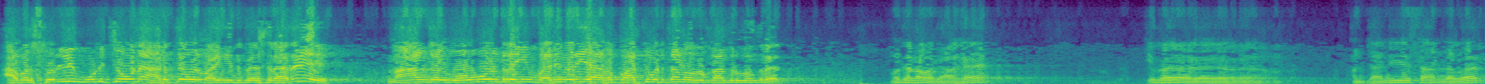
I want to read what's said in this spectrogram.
அவர் சொல்லி முடிச்ச உடனே அடுத்தவர் வாங்கிட்டு பேசுறாரு. நாங்கள் ஒவ்வொன்றையும் வரி வரியாக பார்த்துவிட்டு தான் உட்கார்ந்துருக்கோங்கிறார். முதலாவதாக இவர் அந்த அணியை சார்ந்தவர்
